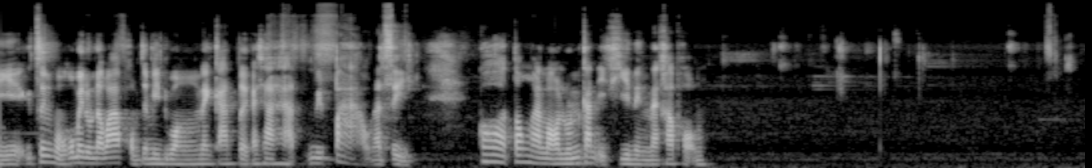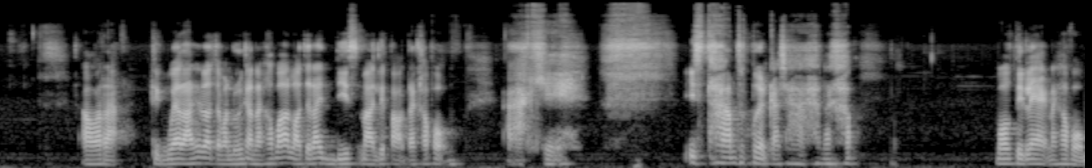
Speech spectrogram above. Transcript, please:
นี้ ซึ่งผมก็ไม่รู้นะว่าผมจะมีดวงในการเปิดกระชาหาดหรือเปล่านะสิ ก็ต้องมารอลุ้นกันอีกทีหนึ่งนะครับผม เอาละถึงเวลาที่เราจะมาลุ้นกันนะครับ ว่าเราจะได้ดิสมาหรือเปล่านะครับผม โอเค it's time to เปิดกาชานะครับมัลติแรกนะครับผม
